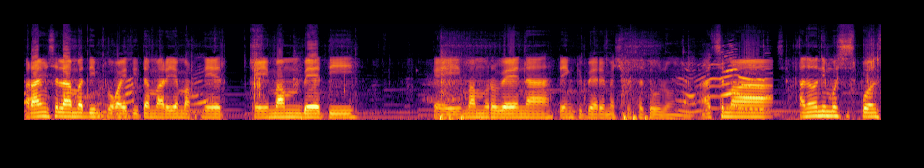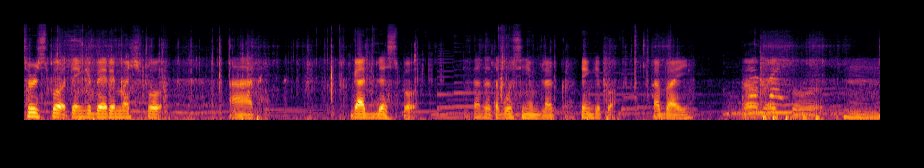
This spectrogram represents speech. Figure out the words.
maraming salamat din po kay Tita Maria Macnet, kay Ma'am Betty, kay Ma'am Rowena, thank you very much po sa tulong niyo. At sa mga anonymous sponsors po, thank you very much po. At God bless po. Ito tatapusin yung vlog ko. Thank you po. Bye-bye. Bye-bye po. Hmm.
